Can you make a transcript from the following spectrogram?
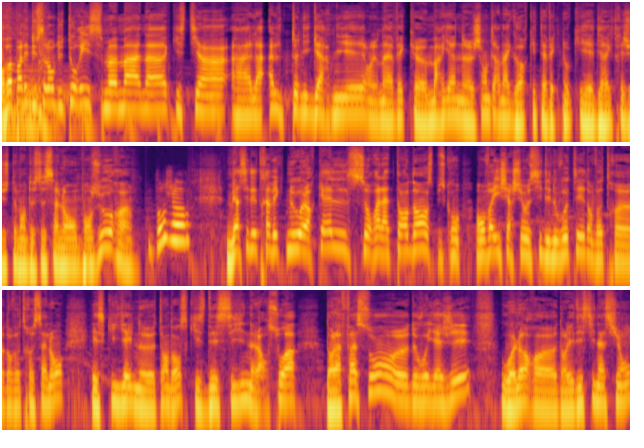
On va parler du salon du tourisme Mahana qui se tient à la Altony Garnier. On est avec euh, Marianne Chandernagor qui est avec nous, qui est directrice justement de ce salon. Bonjour. Bonjour. Merci d'être avec nous. Alors quelle sera la tendance puisqu'on on va y chercher aussi des nouveautés dans votre dans votre salon. Est-ce qu'il y a une tendance qui se dessine? Alors soit dans la façon euh, de voyager ou alors euh, dans les destinations?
